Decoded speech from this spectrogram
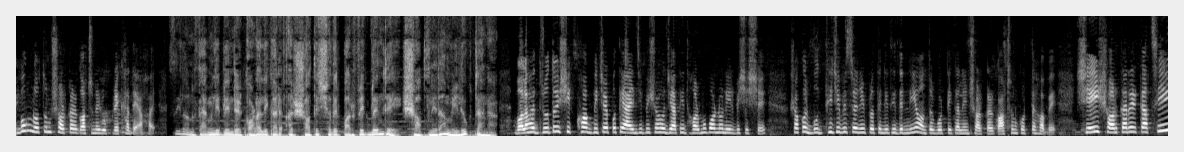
এবং নতুন সরকার গঠনের রূপরেখা দেওয়া হয়। ফ্যামিলি ব্লেন্ডের কড়া আর সতেজ সাদের পারফেক্ট ব্লেন্ডে স্বপ্নেরা মেলুক টানা। বলা হয় দ্রুতই শিক্ষক, বিচারপতি আইনজীবী সহ জাতি, ধর্মবর্ণ নির্বিশেষে সকল বুদ্ধিজীবী শ্রেণির প্রতিনিধিদের নিয়ে অন্তর্বর্তীকালীন সরকার গঠন করতে হবে। সেই সরকারের কাছেই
